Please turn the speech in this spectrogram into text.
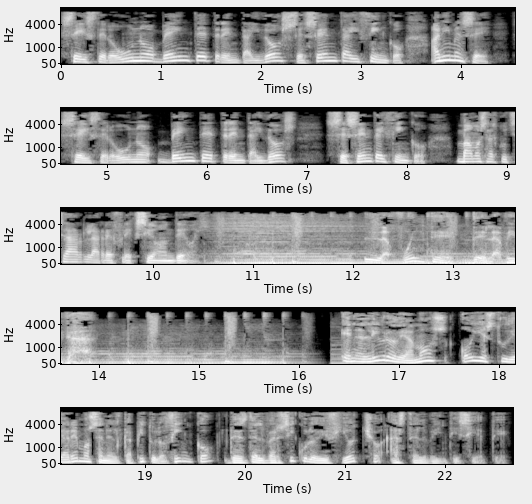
601 20 32 65. Anímense 601 20 32 65. Vamos a escuchar la reflexión de hoy. La fuente de la vida. En el libro de Amós, hoy estudiaremos en el capítulo 5, desde el versículo 18 hasta el 27.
